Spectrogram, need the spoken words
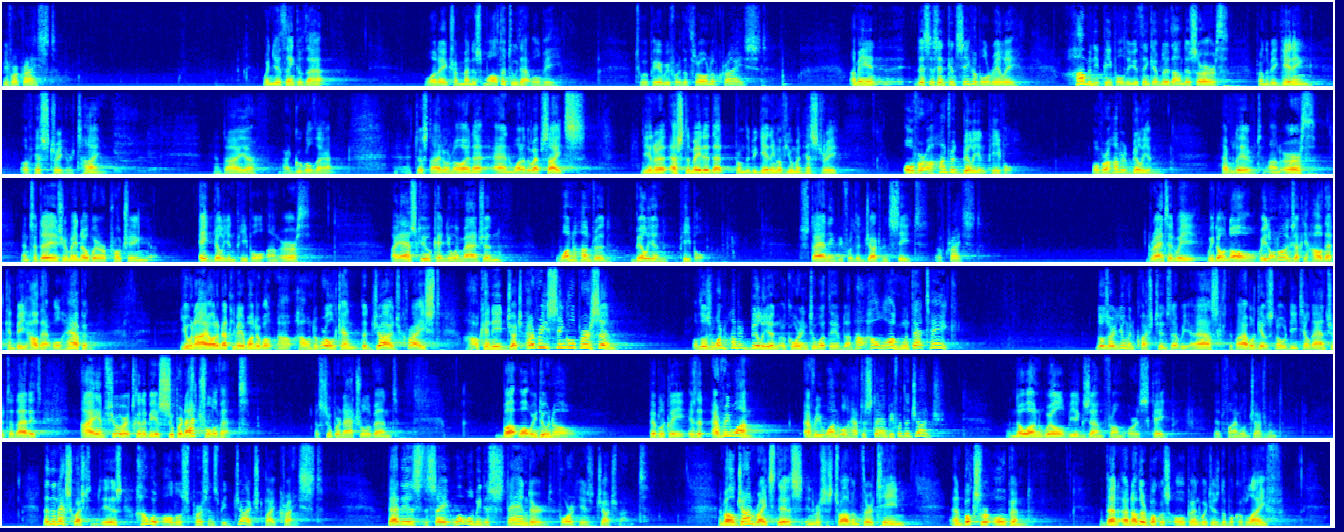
before Christ. When you think of that, what a tremendous multitude that will be to appear before the throne of Christ. I mean, this is inconceivable, really. How many people do you think have lived on this earth from the beginning of history or time. And I, uh, I Googled that. Just, I don't know. And, uh, and one of the websites, the internet estimated that from the beginning of human history, over 100 billion people, over 100 billion, have lived on earth. And today, as you may know, we're approaching 8 billion people on earth. I ask you, can you imagine 100 billion people standing before the judgment seat of Christ. Granted, we, we don't know. We don't know exactly how that can be, how that will happen. You and I automatically may wonder well, now, how in the world can the judge, Christ, how can he judge every single person of those 100 billion according to what they have done? How, how long would that take? Those are human questions that we ask. The Bible gives no detailed answer to that. It's, I am sure it's going to be a supernatural event. A supernatural event. But what we do know, biblically, is that everyone, everyone will have to stand before the judge. No one will be exempt from or escape that final judgment. Then the next question is how will all those persons be judged by Christ? That is to say, what will be the standard for his judgment? And well, John writes this in verses 12 and 13 and books were opened. Then another book was opened, which is the book of life.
